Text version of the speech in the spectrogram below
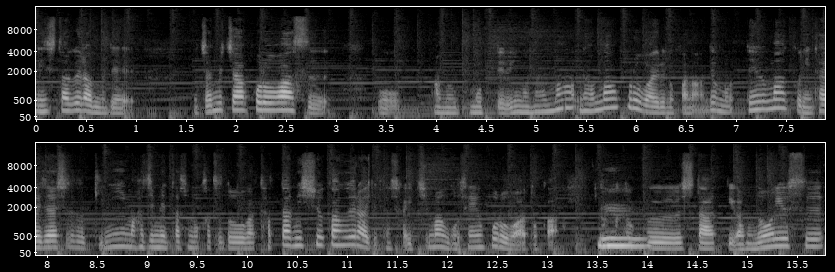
インスタグラムでめちゃめちゃフォロワー数をあの持ってる。今何万何万フォロワーいるのかな？でもデンマークに滞在した時に、まあ、始めたその活動がたった2週間ぐらいで確か1万5000フォロワーとか獲得したっていう、あのノーユース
